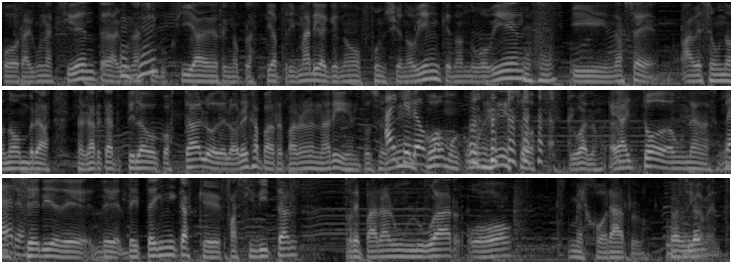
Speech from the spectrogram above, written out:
por algún accidente, alguna cirugía de rinoplastia primaria que no funcionó bien, que no anduvo bien. Y no sé, a veces uno nombra sacar cartílago costal o de la oreja para reparar la nariz. Entonces, Ay, qué "Eh, loco". ¿cómo? ¿Cómo es eso? y bueno, hay toda una, serie de, de- de técnicas que facilitan reparar un lugar o mejorarlo, básicamente.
